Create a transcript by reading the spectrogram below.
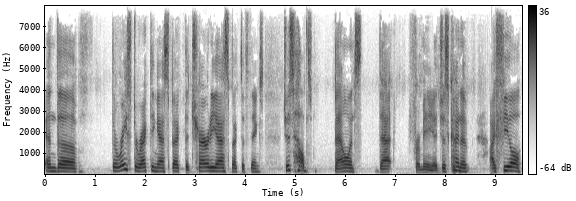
and the the race directing aspect the charity aspect of things just helps balance that for me. It just kind of i feel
